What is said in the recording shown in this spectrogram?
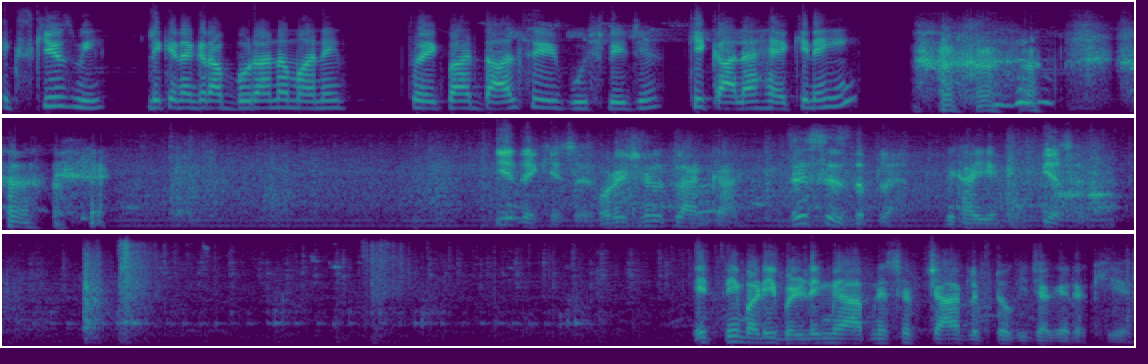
एक्सक्यूज मी लेकिन अगर आप बुरा ना माने तो एक बार दाल से भी पूछ लीजिए कि काला है कि नहीं। ये देखिए सर ओरिजिनल प्लान कहाँ है? दिस इज़ द प्लान दिखाइए। यस सर इतनी बड़ी बिल्डिंग में आपने सिर्फ़ चार लिफ्टों की जगह रखी है।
